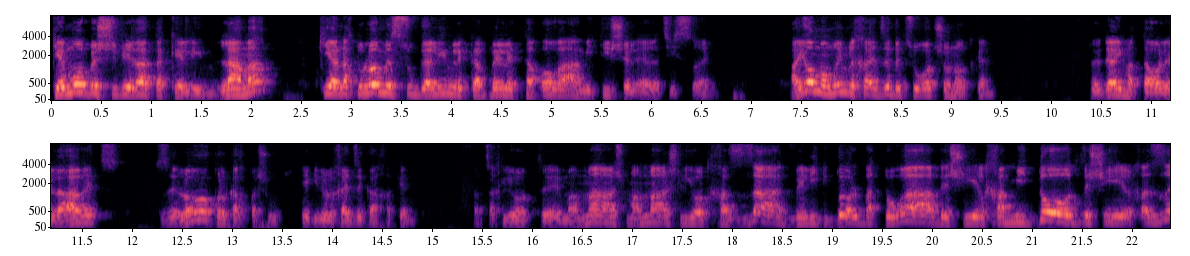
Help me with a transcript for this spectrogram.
כמו בשבירת הכלים. למה? כי אנחנו לא מסוגלים לקבל את האור האמיתי של ארץ ישראל. היום אומרים לך את זה בצורות שונות, כן? אתה יודע, אם אתה עולה לארץ, זה לא כל כך פשוט, יגידו לך את זה ככה, כן? אתה צריך להיות אה, ממש ממש להיות חזק ולגדול בתורה ושיהיה לך מידות ושיהיה לך זה.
